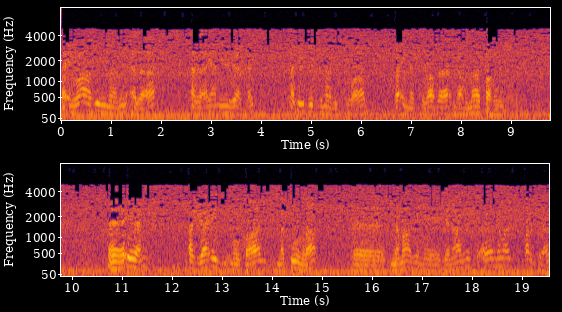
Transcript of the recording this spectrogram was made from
فإن رأى بهما من أذى أذى يعني نجاسة فليدركهما بالتراب فإن التراب لهما طهور. آه إذا الجائز مقال مكون آه نماز جنازة آه نماز فرض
